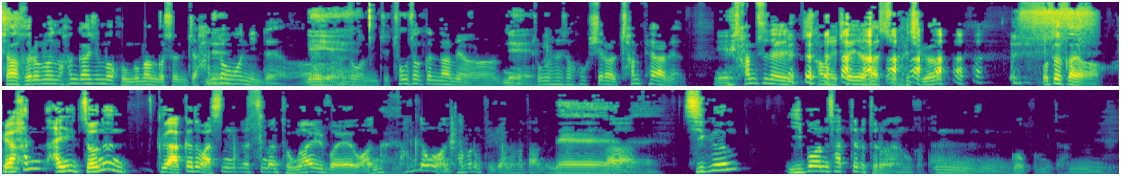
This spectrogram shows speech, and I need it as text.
자, 그러면 한 가지 뭐 궁금한 것은 이제 한동훈인데요. 네, 예. 한동훈 이제 총선 끝나면 네. 총선에서 혹시라도 참패하면 예. 참수될 상황에 처해져 갔습니다, 지금. 어떨까요? 그한 아니 저는 그 아까도 말씀드렸지만 동아일보의 원 네. 한동훈 원탑으로는 불가능하다는 네. 아, 네. 지금 이번 사태로 드러나는 거다고 음, 봅니다. 음,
